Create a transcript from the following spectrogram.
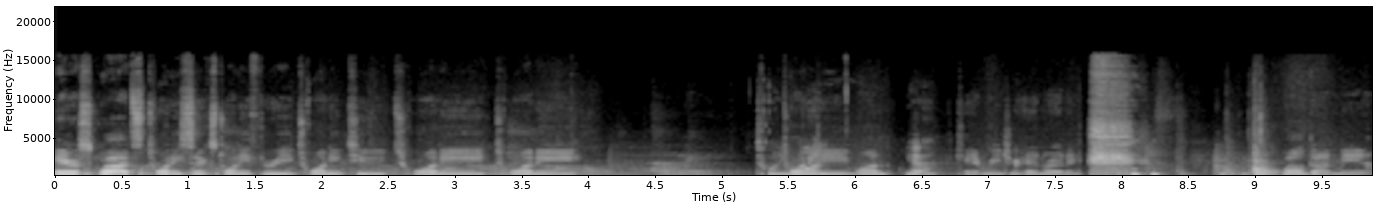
Air squats 26, 23, 22, 20, 20, 21. 21. Yeah. Can't read your handwriting. well done, Mia.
